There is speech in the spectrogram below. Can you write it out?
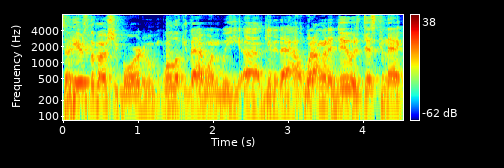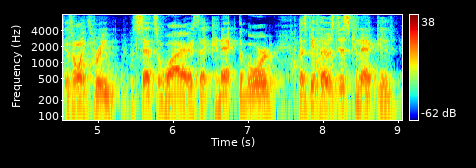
So here's the Moshi board. We'll look at that when we uh, get it out. What I'm going to do is disconnect. There's only three sets of wires that connect the board. Let's get those disconnected,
